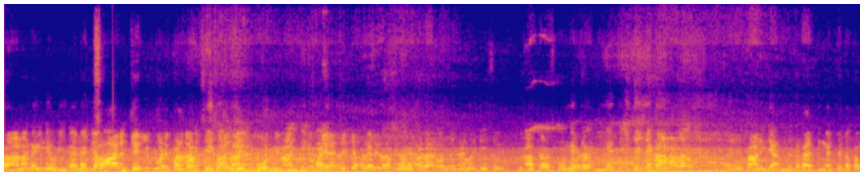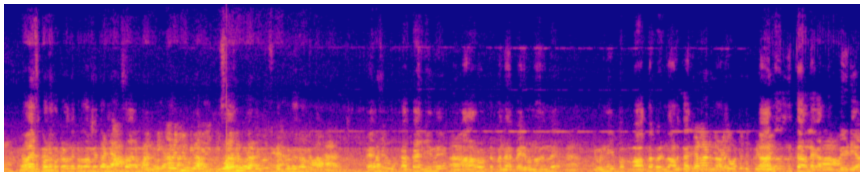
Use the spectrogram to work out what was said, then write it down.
കാണാൻ കഴിയില്ല എവിടെയും. കാരണം എല്ലാം സാധനം ചെരിഞ്ഞു പോവാണ്. പഴുതാടി ചെരിഞ്ഞ് പോകുന്നുണ്ട് ഇങ്ങനത്തെ കാണാനുള്ള കാണില്ല. ഇന്നത്തെ കാലത്ത് ഇങ്ങനത്തെ ഇതൊക്കെ പോയത് കോഴിക്കോട് നിൽക്കുന്ന സമയത്താണ് കക്കാരിന്ന് മലറോട്ട് റോട്ട് പിന്നെ പെരുമണ്ണൂരിന്ന്. ഇവിടുന്ന് ഈ ഭാഗത്തൊക്കെ വരുന്ന ആൾക്കാർ. ഞാനൊന്നും നിൽക്കാറില്ല കാരണം. പേടിയാ.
